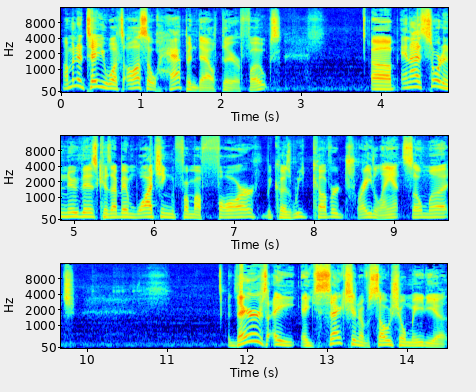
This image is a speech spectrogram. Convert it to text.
I'm going to tell you what's also happened out there, folks. Uh, and I sort of knew this because I've been watching from afar because we covered Trey Lance so much there's a, a section of social media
